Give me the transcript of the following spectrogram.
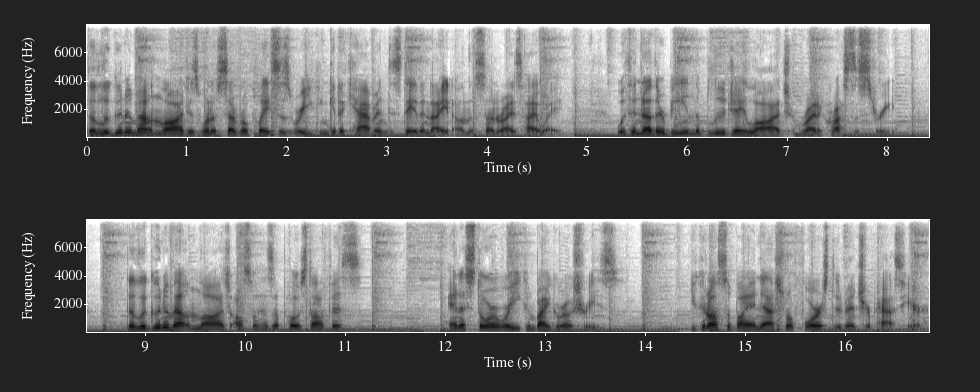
The Laguna Mountain Lodge is one of several places where you can get a cabin to stay the night on the Sunrise Highway, with another being the Blue Jay Lodge right across the street. The Laguna Mountain Lodge also has a post office and a store where you can buy groceries. You can also buy a National Forest Adventure Pass here.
